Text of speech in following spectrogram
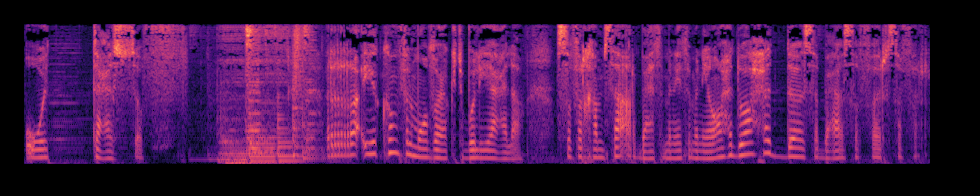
والتعسف. رأيكم في الموضوع اكتبوا لي على صفر خمسة أربعة ثمانية, واحد سبعة صفر صفر.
